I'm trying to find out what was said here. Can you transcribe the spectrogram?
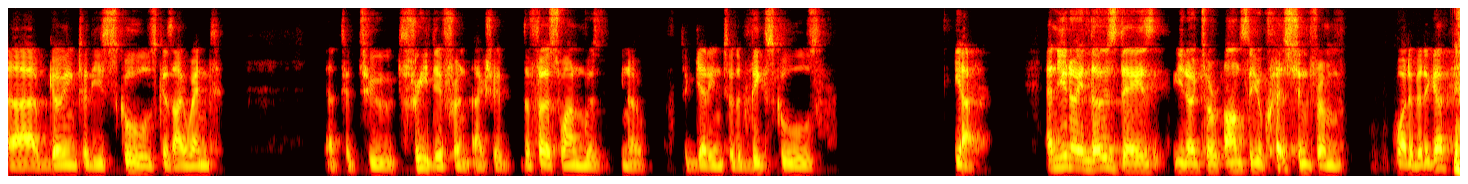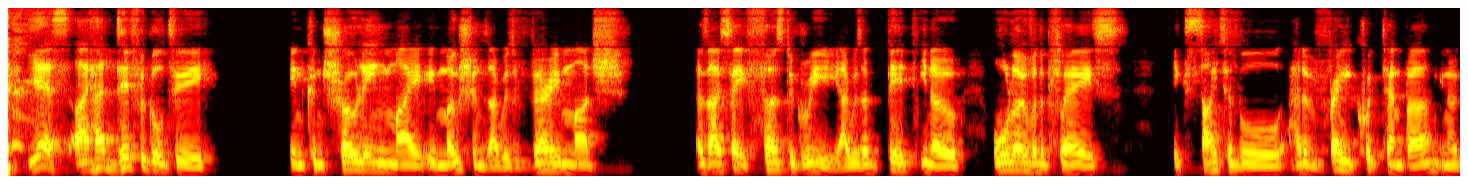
uh, going to these schools because I went uh, to two, three different. Actually, the first one was you know to get into the big schools. Yeah, and you know in those days, you know to answer your question from quite a bit ago, yes, I had difficulty in controlling my emotions. I was very much as I say, first degree. I was a bit, you know, all over the place, excitable, had a very quick temper. You know,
